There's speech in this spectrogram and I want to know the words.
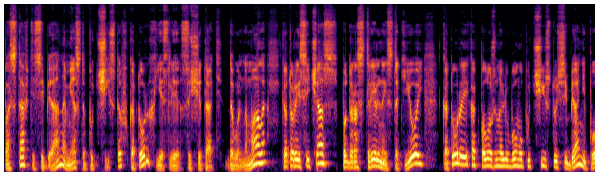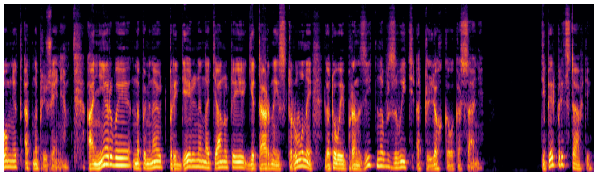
Поставьте себя на место путчистов, которых, если сосчитать довольно мало, которые сейчас под расстрельной статьей, которые, как положено любому путчисту, себя не помнят от напряжения. А нервы напоминают предельно натянутые гитарные струны, готовые пронзительно взвыть от легкого касания. Теперь представьте,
